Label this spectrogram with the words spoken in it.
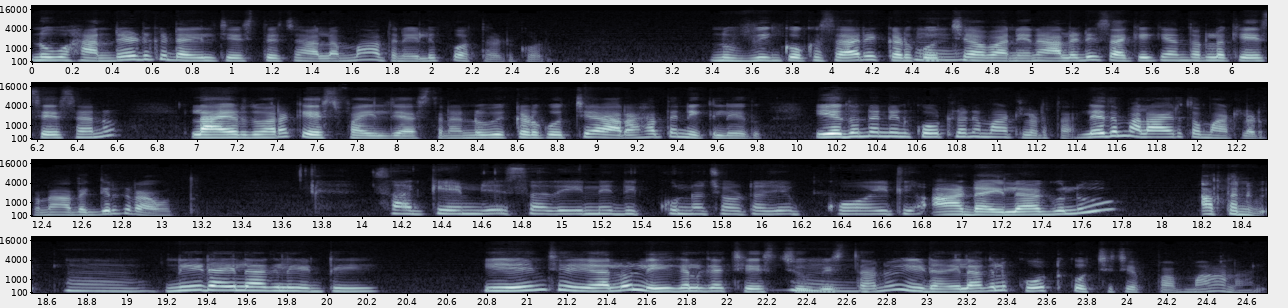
నువ్వు హండ్రెడ్కి డైల్ చేస్తే చాలమ్మా అతను వెళ్ళిపోతాడు కూడా. నువ్వు ఇంకొకసారి ఇక్కడికి. వచ్చావా నేను ఆల్రెడీ సఖీ కేంద్రంలో కేసు వేసాను లాయర్ ద్వారా కేసు ఫైల్ చేస్తున్నాను. నువ్వు ఇక్కడికి వచ్చే అర్హత నీకు లేదు. ఏదన్నా నేను కోర్టులోనే మాట్లాడతా లేదా మా లాయర్తో మాట్లాడుకో నా దగ్గరికి రావద్దు. సాకి ఏం చేస్తుంది? నీ దిక్కున్న చోట చెప్పుకో ఇట్లా. ఆ డైలాగులు అతనివి. నీ డైలాగులు ఏంటి? ఏం చేయాలో లీగల్గా చేసి చూపిస్తాను ఈ డైలాగులు కోర్టుకు వచ్చి చెప్పమ్మా అనాలి.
